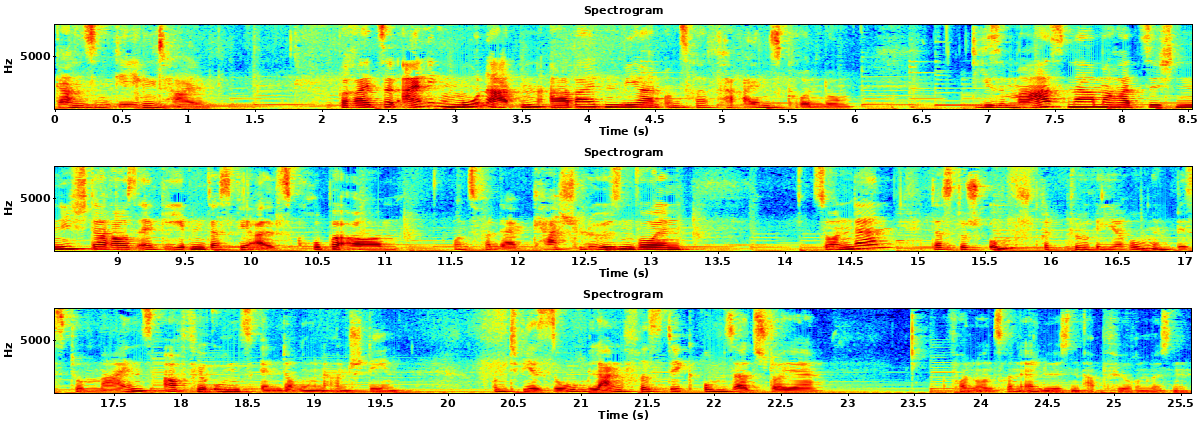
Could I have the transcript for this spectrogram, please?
Ganz im Gegenteil. Bereits seit einigen Monaten arbeiten wir an unserer Vereinsgründung. Diese Maßnahme hat sich nicht daraus ergeben, dass wir als Gruppe äh, uns von der Cash lösen wollen, sondern dass durch Umstrukturierung im Bistum Mainz auch für uns Änderungen anstehen und wir so langfristig Umsatzsteuer von unseren Erlösen abführen müssen.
